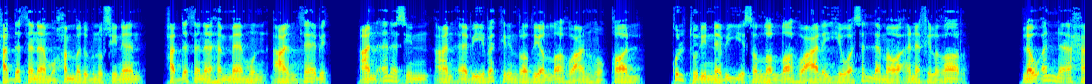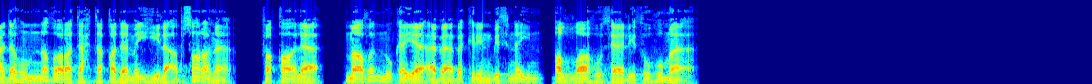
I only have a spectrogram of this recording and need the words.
حدثنا محمد بن سنان حدثنا همام عن ثابت عن أنس عن أبي بكر رضي الله عنه قال قلت للنبي صلى الله عليه وسلم وأنا في الغار لو أن أحدهم نظر تحت قدميه لأبصرنا فقال ما ظنك يا أبا بكر باثنين الله ثالثهما؟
